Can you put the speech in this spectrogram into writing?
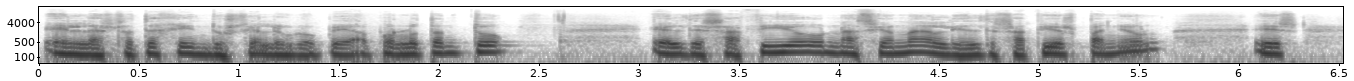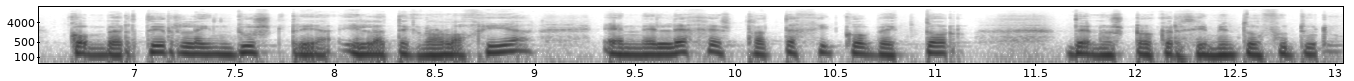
en la estrategia industrial europea. Por lo tanto, el desafío nacional y el desafío español es convertir la industria y la tecnología en el eje estratégico vector de nuestro crecimiento futuro.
